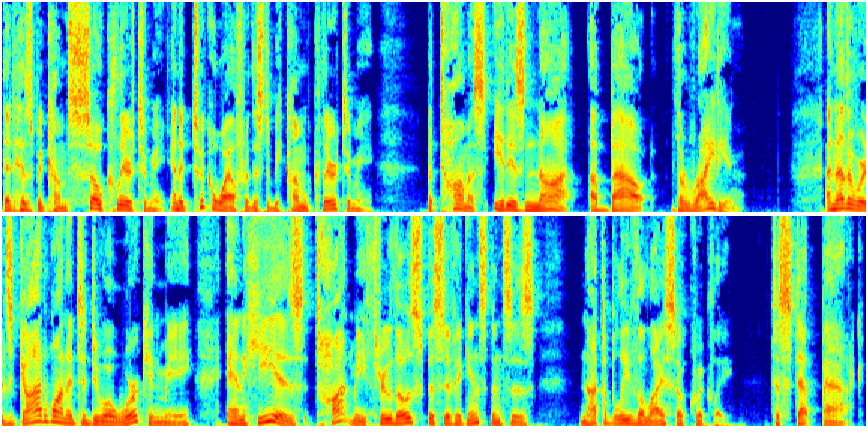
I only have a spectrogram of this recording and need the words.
that has become so clear to me. And it took a while for this to become clear to me. But Thomas, it is not about the writing. In other words, God wanted to do a work in me and he has taught me through those specific instances not to believe the lie so quickly, to step back,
